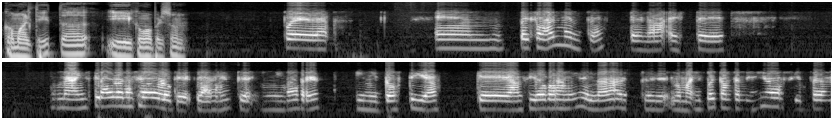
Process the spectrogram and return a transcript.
como artista y como persona? Pues eh, personalmente, ¿verdad? Este me ha inspirado demasiado lo que claramente mi madre y mis dos tías que han sido para mí ¿verdad? Este, lo más importante en mi vida, siempre han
